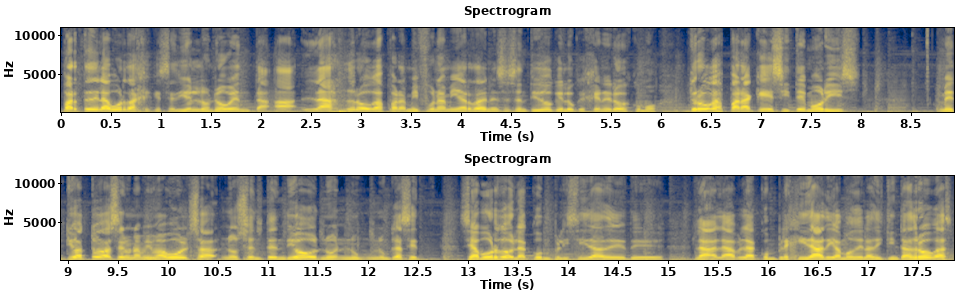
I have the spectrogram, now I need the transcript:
parte del abordaje que se dio en los 90 a las drogas, para mí fue una mierda en ese sentido que lo que generó es como, drogas para qué si te morís, metió a todas en una misma bolsa, no se entendió, nunca se, abordó la complicidad de- la, la- la complejidad, digamos, de las distintas drogas.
